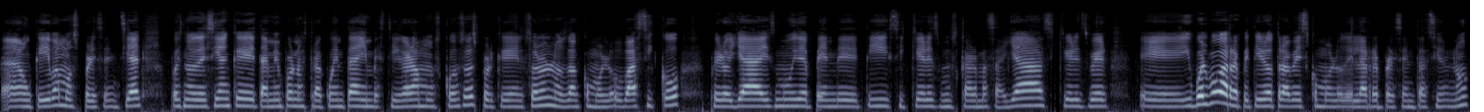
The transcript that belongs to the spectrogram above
aunque íbamos presencial, pues nos decían que también por nuestra cuenta investigáramos cosas porque solo nos dan como lo básico, pero ya es muy depende de ti si quieres buscar más allá, si quieres ver, eh, y vuelvo a repetir otra vez como lo de la representación, ¿no?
